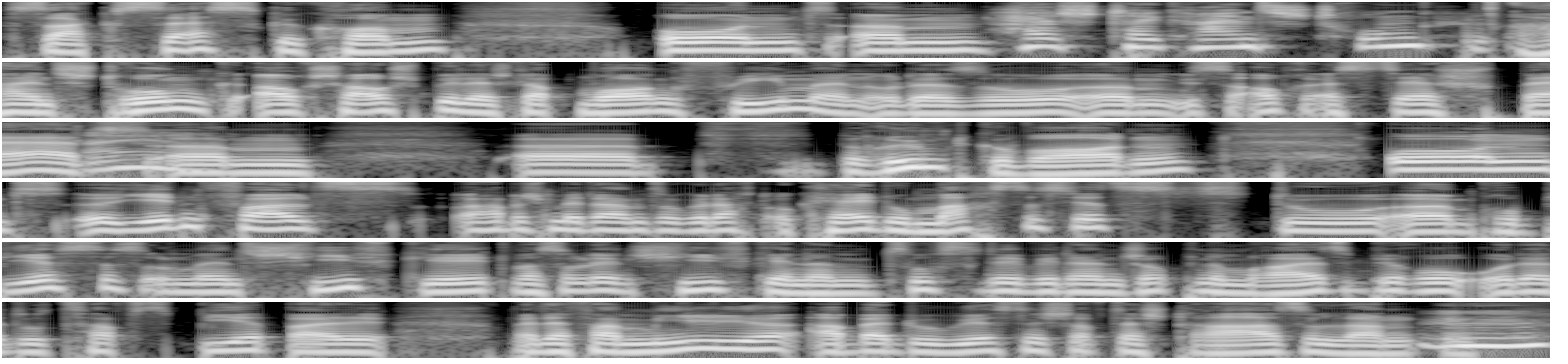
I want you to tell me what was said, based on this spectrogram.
Success gekommen und ähm, Hashtag Heinz Strunk. Heinz Strunk, auch Schauspieler, ich glaube Morgan Freeman oder so, ähm, ist auch erst sehr spät Ah, ja. ähm, äh, berühmt geworden. Und äh, jedenfalls habe ich mir dann so gedacht, okay, du machst es jetzt, du ähm, probierst es und wenn es schief geht, was soll denn schief gehen? Dann suchst du dir wieder einen Job in einem Reisebüro oder du zapfst Bier bei, bei der Familie, aber du wirst nicht auf der Straße landen. Mhm.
